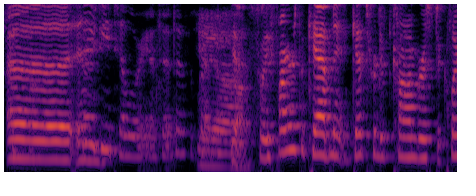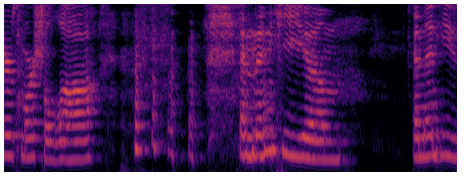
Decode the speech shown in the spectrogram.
Uh, It's very detail oriented as a president. Yeah. yeah, so he fires the cabinet, gets rid of Congress, declares martial law, and then he um, and then he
